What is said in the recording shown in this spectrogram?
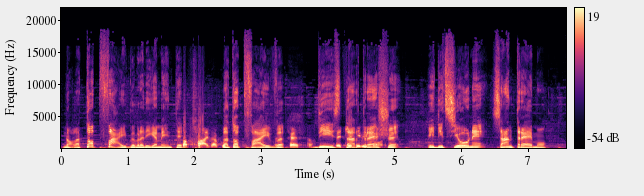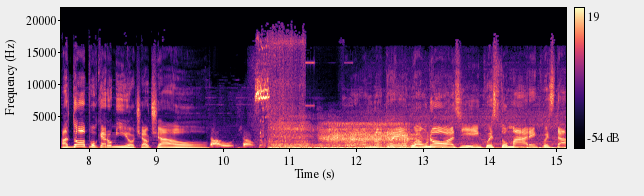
no, la top 5 praticamente. Top 5, la top 5 di Star Trash edizione Santremo. A dopo caro mio, ciao ciao. Ciao, ciao. Una tregua, un'oasi in questo mare, in questa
